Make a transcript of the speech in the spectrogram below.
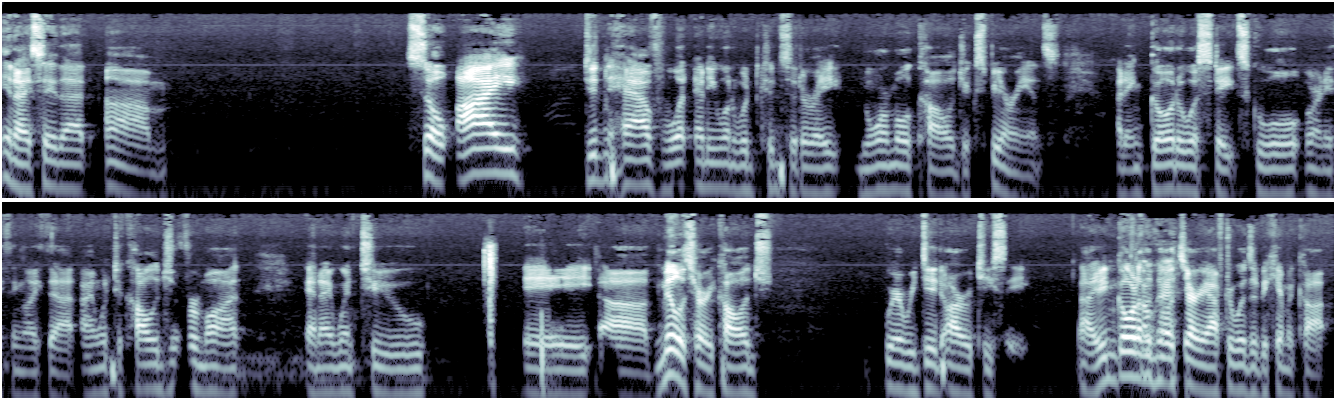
and I say that um. So I didn't have what anyone would consider a normal college experience. I didn't go to a state school or anything like that. I went to college in Vermont, and I went to a uh, military college where we did ROTC. I didn't go into the okay. military afterwards. I became a cop.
